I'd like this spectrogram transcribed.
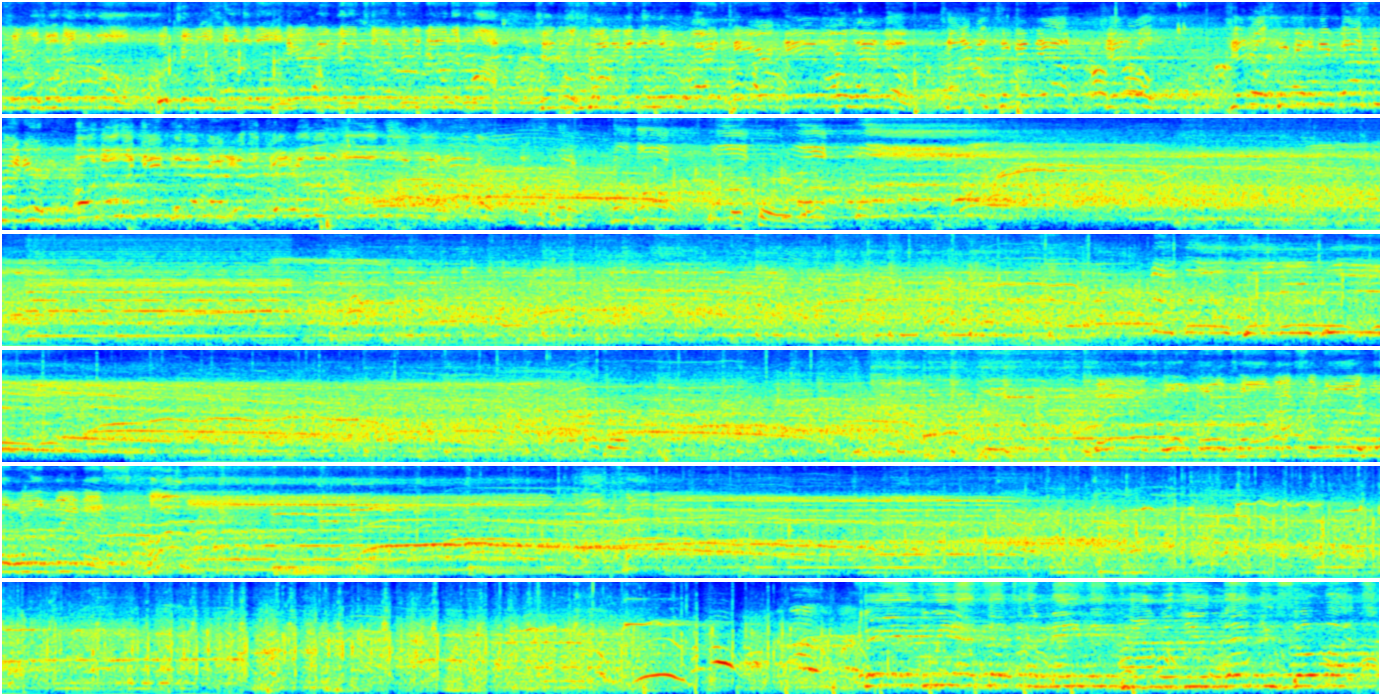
Generals. Generals will have the ball. With Generals have the ball, here we go. Time ticking down the clock. Generals trying to get the win right here in Orlando. Time is ticking down. Generals. Generals can get a big basket right here. Oh no, the game could end right here. The Generals. Oh, block by Hammer. The stick to Hawk. Block, block, Fans, one more time, make some noise for the world famous Harlem! Fans, we had such an amazing time with you. Thank you so much.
